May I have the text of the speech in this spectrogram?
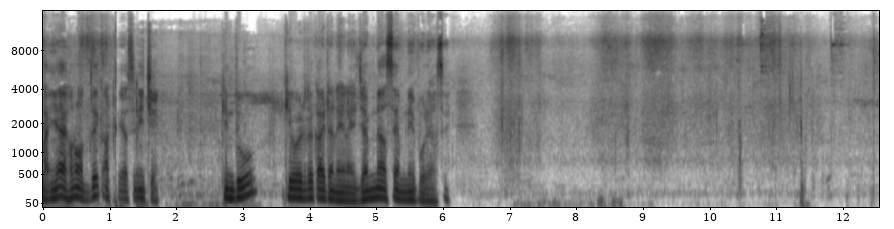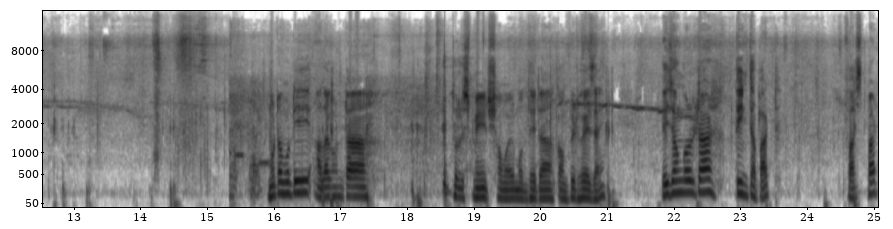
ভাইয়া এখনো অর্ধেক আটকে আছে নিচে কিন্তু কেউ এটার কাইটা নেয় নাই যেমনি আছে এমনিই পড়ে আছে মোটামুটি আধা ঘণ্টা চল্লিশ মিনিট সময়ের মধ্যে এটা কমপ্লিট হয়ে যায়। এই জঙ্গলটার তিনটা part first part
